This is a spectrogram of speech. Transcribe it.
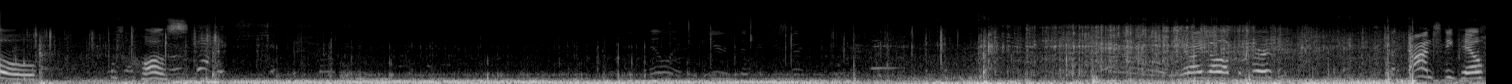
Oh, was close. Here, I go up the first, the non-steep hill.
